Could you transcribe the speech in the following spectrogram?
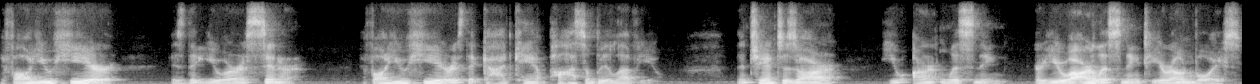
if all you hear is that you are a sinner, if all you hear is that God can't possibly love you, then chances are you aren't listening or you are listening to your own voice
